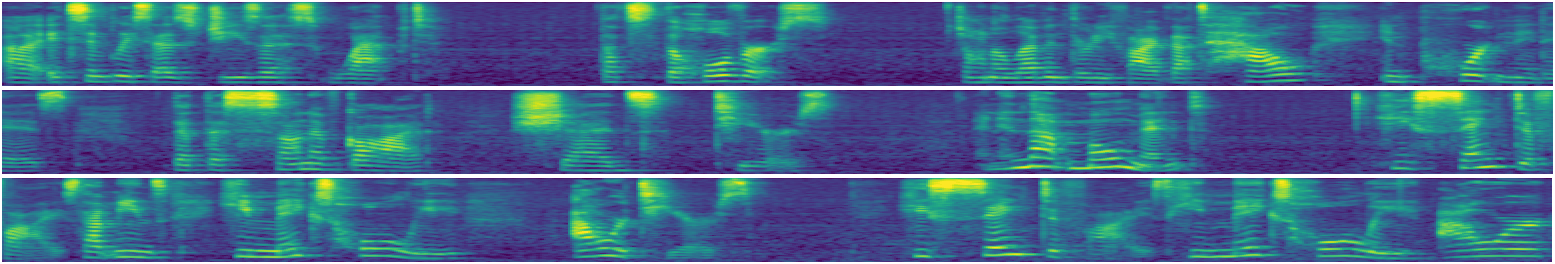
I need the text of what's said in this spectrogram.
uh, it simply says Jesus wept. That's the whole verse. John 11, 35. That's how important it is that the Son of God sheds tears. And in that moment, he sanctifies. That means he makes holy our tears. He sanctifies, he makes holy our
